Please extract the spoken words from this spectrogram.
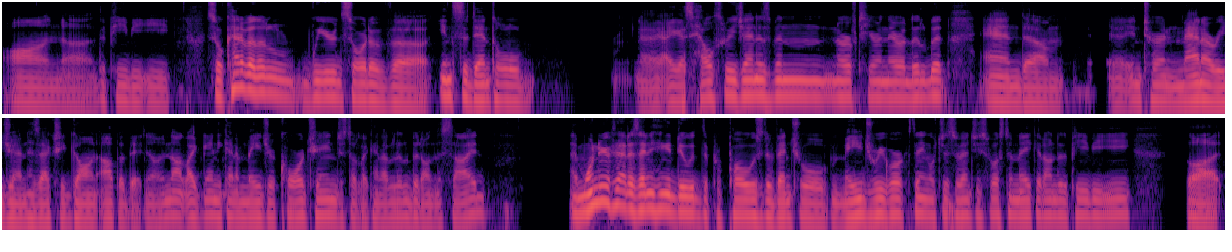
on uh, the pbe so kind of a little weird sort of uh, incidental I guess health regen has been nerfed here and there a little bit, and um, uh, Uh, in turn, mana regen has actually gone up a bit. You know, not like any kind of major core change, just like kind of a little bit on the side. I'm wondering if that has anything to do with the proposed eventual mage rework thing, which is eventually supposed to make it onto the PBE, but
